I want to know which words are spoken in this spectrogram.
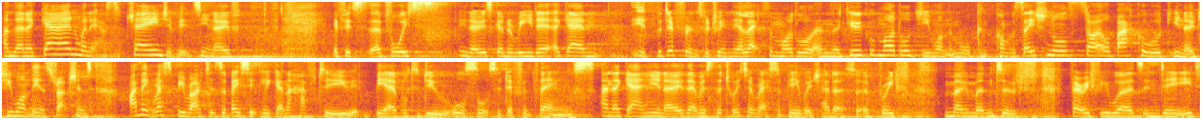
and then again, when it has to change, if it's, you know, if it's a voice, you know, is going to read it. Again, it's the difference between the Alexa model and the Google model. Do you want the more conversational style back, or you know, do you want the instructions? I think recipe writers are basically going to have to be able to do all sorts of different things. And again, you know, there was the Twitter recipe, which had a sort of brief moment of very few words indeed.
